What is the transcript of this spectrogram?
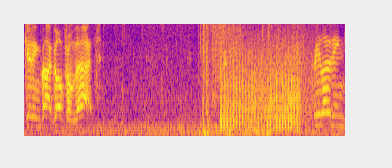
getting back up from that. Reloading.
